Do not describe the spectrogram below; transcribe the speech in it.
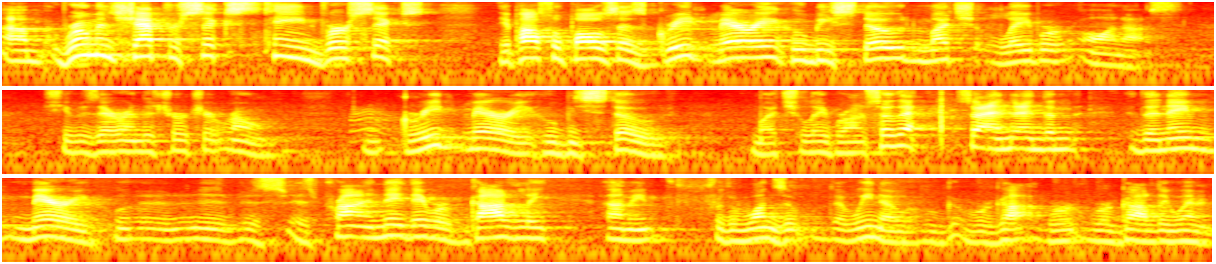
um, Romans chapter 16, verse 6, the Apostle Paul says, Greet Mary who bestowed much labor on us. She was there in the church at Rome. Greet Mary who bestowed much labor on. So that, so, and, and the, the name Mary uh, is, is prime, and they, they were godly, I mean, for the ones that, that we know were, God, were, were godly women.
